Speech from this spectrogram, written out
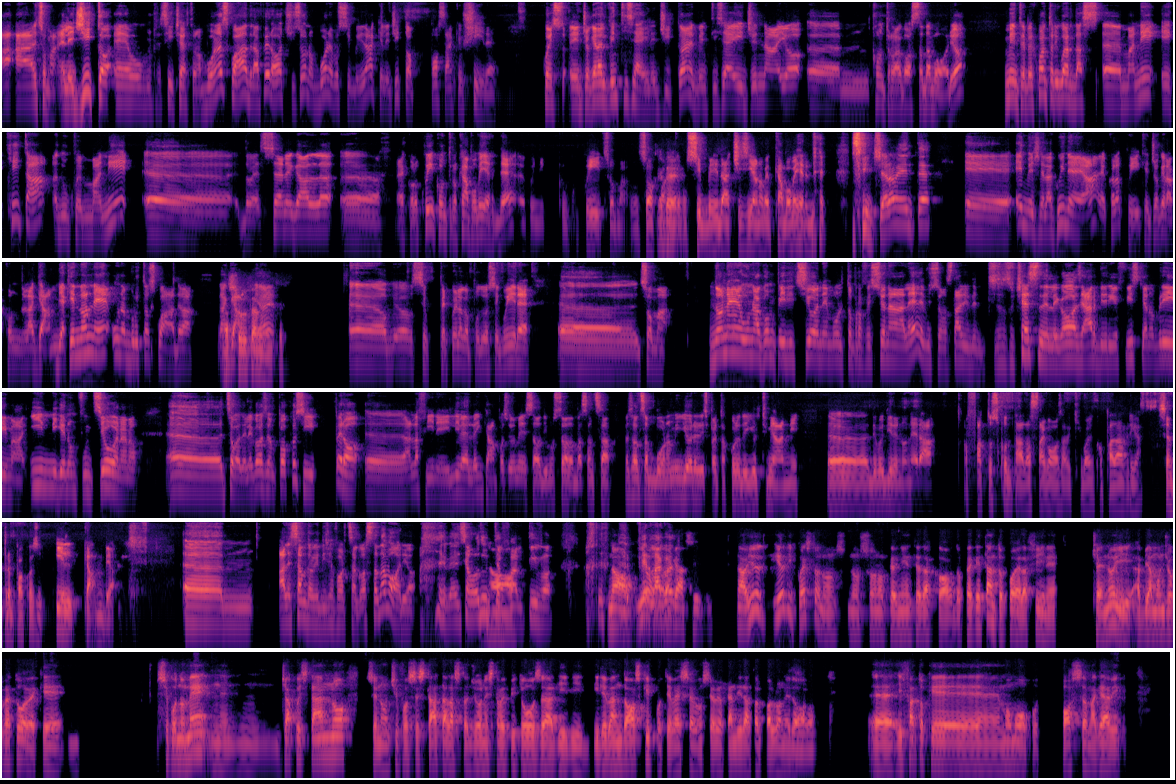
a, a, insomma, l'Egitto è un, sì, certo una buona squadra, però ci sono buone possibilità che l'Egitto possa anche uscire. Questo, e giocherà il 26 l'Egitto, eh, il 26 gennaio ehm, contro la Costa d'Avorio. Mentre per quanto riguarda eh, Mané e Keita, dunque Mané, eh, dov'è il Senegal? Eh, eccolo qui contro Capo Verde, eh, quindi qui insomma non so eh quante possibilità ci siano per Capo Verde, sinceramente. E, e, invece la Guinea, eccola qui, che giocherà con la Gambia, che non è una brutta squadra. La Assolutamente. Gambia, eh, eh, se, per quello che ho potuto seguire, eh, insomma, non è una competizione molto professionale, ci sono, stati, ci sono successe delle cose, arbitri che fischiano prima, inni che non funzionano, eh, insomma delle cose un po' così, però eh, alla fine il livello in campo secondo me è stato dimostrato abbastanza, abbastanza buono, migliore rispetto a quello degli ultimi anni. Eh, devo dire non era affatto scontata sta cosa, perché poi in Coppa d'Africa sempre un po' così, il cambia. Ehm, Alessandro che dice Forza Costa d'Avorio, siamo tutti no. a fare il tifo. No, io, la... ragazzi, no io, io, di questo non, non, sono per niente d'accordo, perché tanto poi alla fine, cioè noi abbiamo un giocatore che secondo me già quest'anno, se non ci fosse stata la stagione strepitosa di, di, di Lewandowski, poteva essere un serio candidato al pallone d'oro. Eh, il fatto che Momo possa magari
